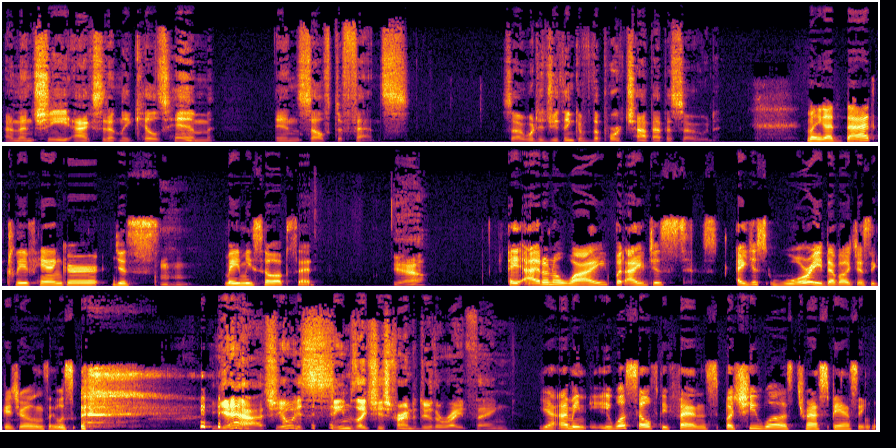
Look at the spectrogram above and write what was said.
and then she accidentally kills him in self defense. So, what did you think of the pork chop episode? my god, that cliffhanger just Mhm. made me so upset. Yeah? I, I don't know why, but I just I just worried about Jessica Jones. I was yeah, she always seems like she's trying to do the right thing. Yeah, I mean it was self defense, but she was trespassing.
